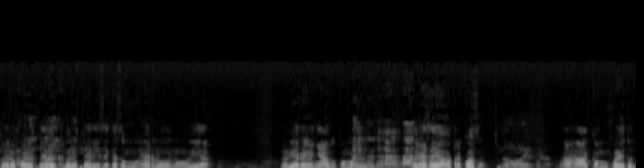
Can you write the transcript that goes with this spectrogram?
Pero, pero usted, nada, pero usted dice que su mujer lo, lo había lo había regañado. ¿Cómo? es? pero esa ya es otra cosa. No, eso no. Ajá, ¿cómo fue con,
